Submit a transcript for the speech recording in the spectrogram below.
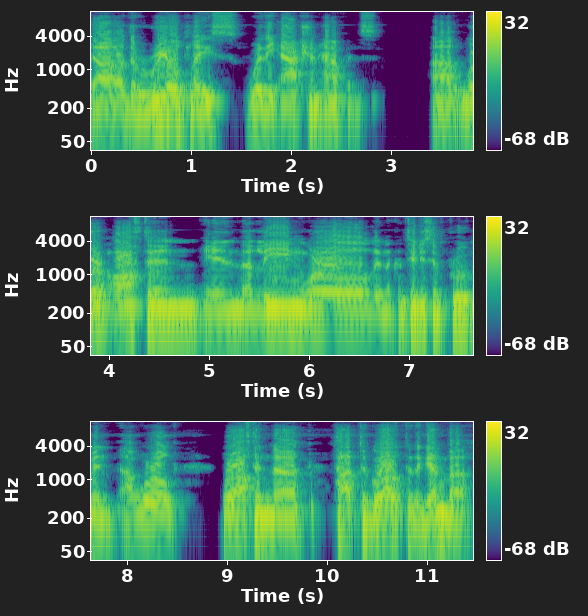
uh, the real place where the action happens. Uh, we're often in the lean world, in the continuous improvement uh, world, we're often uh, taught to go out to the gemba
